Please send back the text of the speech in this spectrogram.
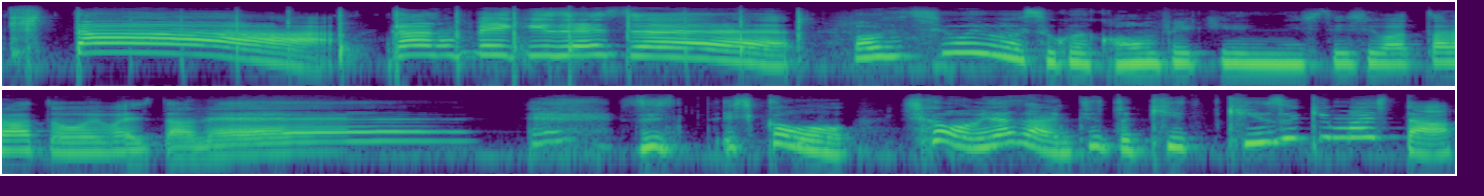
きた完璧です私は今すごい完璧にしてしまったなと思いましたね。しかも、しかも皆さんちょっと気、づきました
